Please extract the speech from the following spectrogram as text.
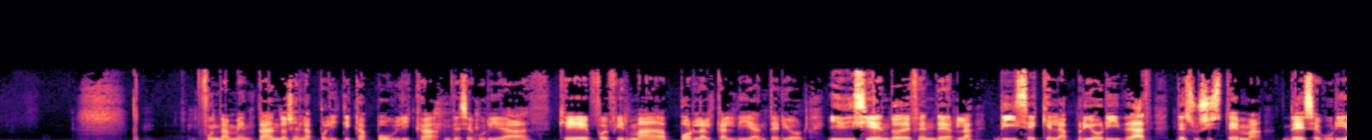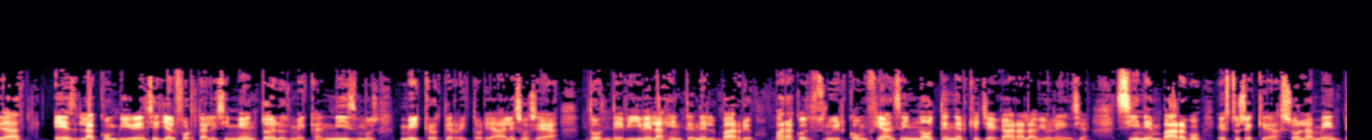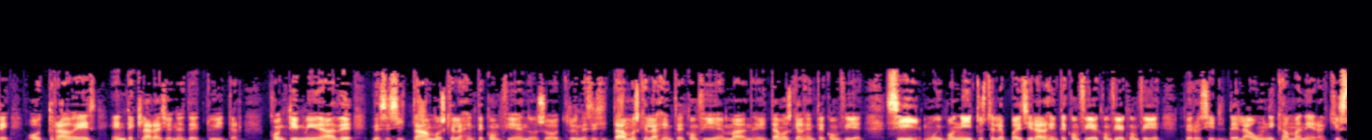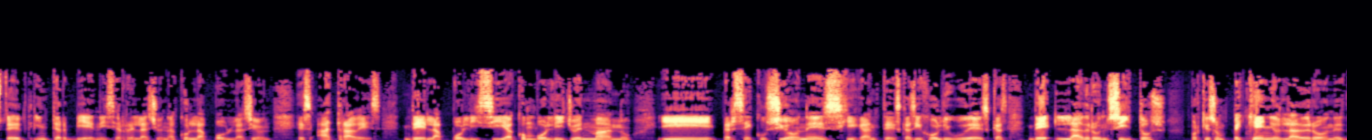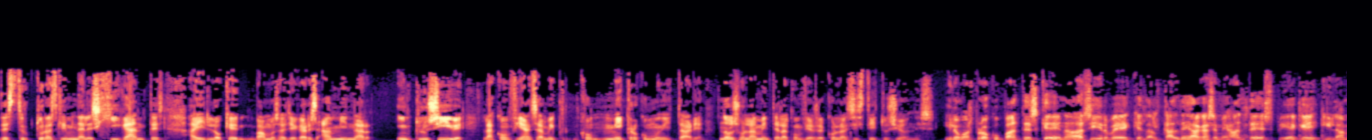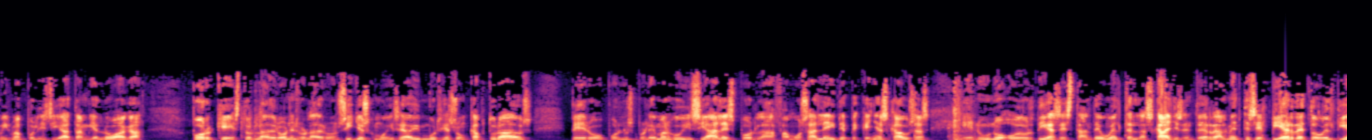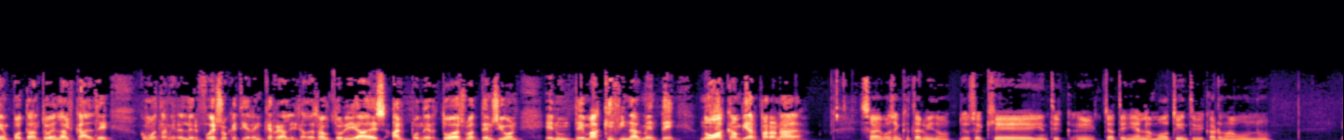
fundamentándose en la política pública de seguridad que fue firmada por la alcaldía anterior y diciendo defenderla, dice que la prioridad de su sistema de seguridad es la convivencia y el fortalecimiento de los mecanismos microterritoriales, o sea, donde vive la gente en el barrio para construir confianza y no tener que llegar a la violencia. Sin embargo, esto se queda solamente otra vez en declaraciones de Twitter. Continuidad de necesitamos que la gente confíe en nosotros, necesitamos que la gente confíe más, necesitamos que la gente confíe. Sí, muy bonito, usted le puede decir a la gente confíe, confíe, confíe, pero si de la única manera que usted interviene y se relaciona con la población es a través de la policía con bolillo en mano y persecuciones gigantescas y hollywoodescas de ladroncitos, porque son pequeños ladrones de estructuras criminales gigantes, ahí lo que vamos a llegar es a minar inclusive la confianza microcomunitaria, no solamente la confianza con las instituciones. Y lo más preocupante es que de nada sirve que el alcalde haga semejante despliegue y la misma policía también lo haga porque estos ladrones o ladroncillos, como dice David Murcia, son capturados, pero por los problemas judiciales, por la famosa ley de pequeñas causas, en uno o dos días están de vuelta en las calles. Entonces realmente se pierde todo el tiempo, tanto el alcalde como también el esfuerzo que tienen que realizar las autoridades al poner toda su atención en un tema que finalmente no va a cambiar para nada. ¿Sabemos en qué terminó? Yo sé que eh, ya tenían la moto, identificaron a uno.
